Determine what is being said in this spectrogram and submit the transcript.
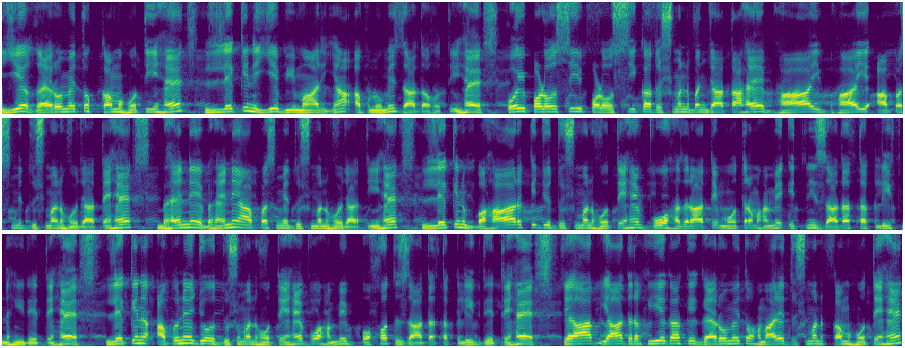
ये गैरों में तो कम होती हैं, लेकिन ये बीमारियाँ अपनों में ज़्यादा होती हैं। कोई पड़ोसी पड़ोसी का दुश्मन बन जाता है, भाई भाई आपस में दुश्मन हो जाते हैं, बहने बहने आपस में दुश्मन हो जाती हैं, लेकिन बाहर के जो दुश्मन होते हैं, वो हज़रत मोहतरम हमें इतनी ज़्यादा तकलीफ़ नहीं देते हैं। लेकिन अपने जो दुश्मन होते हैं, वो हमें बहुत ज़्यादा तकलीफ़ देते हैं। क्या आप याद रखिएगा कि गैरों में तो हमारे दुश्मन कम होते हैं,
